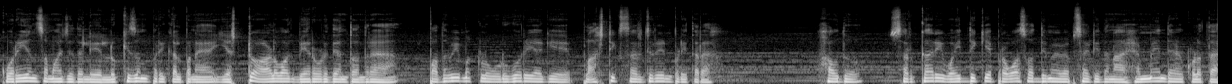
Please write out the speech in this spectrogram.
ಕೊರಿಯನ್ ಸಮಾಜದಲ್ಲಿ ಲುಕ್ಕಿಸಮ್ ಪರಿಕಲ್ಪನೆ ಎಷ್ಟು ಆಳವಾಗಿ ಬೇರೂರಿದೆ ಅಂತಂದರೆ, ಪದವಿ ಮಕ್ಕಳು ಉಡುಗೊರೆಯಾಗಿ ಪ್ಲಾಸ್ಟಿಕ್ ಸರ್ಜರಿಯನ್ನು ಪಡಿತಾರೆ. ಹೌದು, ಸರ್ಕಾರಿ ವೈದ್ಯಕೀಯ ಪ್ರವಾಸೋದ್ಯಮ ವೆಬ್ಸೈಟ್ ಇದನ್ನು ಹೆಮ್ಮೆಯಿಂದ ಹೇಳ್ಕೊಳುತ್ತೆ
